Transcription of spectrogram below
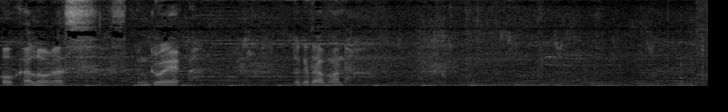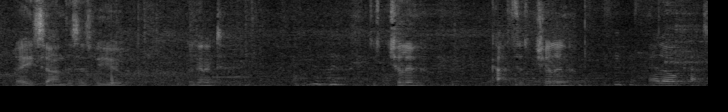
Orka Lotus. It's been great. Look at that man. Hey son, this is for you. Look at it. Just chilling. Cat's just chilling. Hello cat.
